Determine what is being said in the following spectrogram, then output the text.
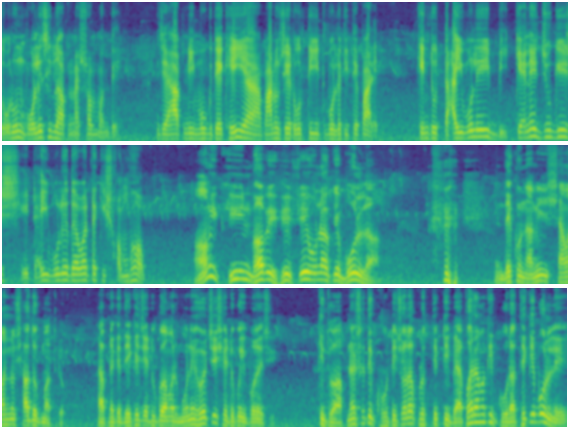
তরুণ বলেছিল আপনার সম্বন্ধে যে আপনি মুখ দেখেই মানুষের অতীত বলে দিতে পারেন। কিন্তু তাই বলে এই বিজ্ঞানের যুগে সেটাই বলে দেওয়াটা কি সম্ভব? আমি ক্ষীণভাবে হেসে ওনাকে বললাম। দেখুন, আমি সামান্য সাধক মাত্র। আপনাকে দেখে যেটুকু আমার মনে হয়েছে, সেটুকুই বলেছি। কিন্তু আপনার সাথে ঘটে চলা প্রত্যেকটি ব্যাপার আমাকে গোড়া থেকে বললে,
